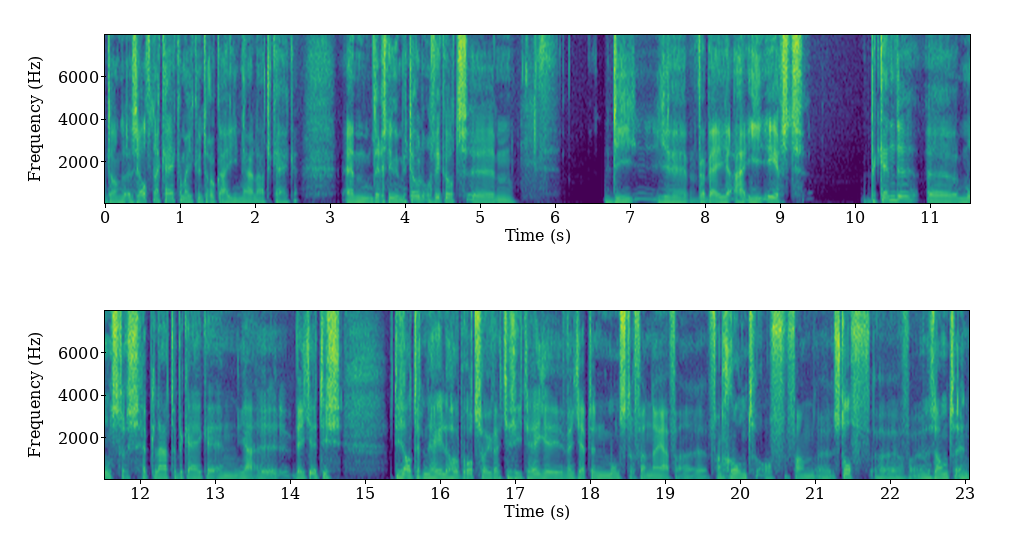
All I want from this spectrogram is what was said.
dan zelf naar kijken, maar je kunt er ook AI naar laten kijken. En er is nu een methode ontwikkeld ehm, die je, waarbij je AI eerst bekende eh, monsters hebt laten bekijken. En ja, eh, weet je, het is, het is altijd een hele hoop rotzooi wat je ziet. Hè? Je, want je hebt een monster van, nou ja, van, eh, van grond of van eh, stof eh, of zand. En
